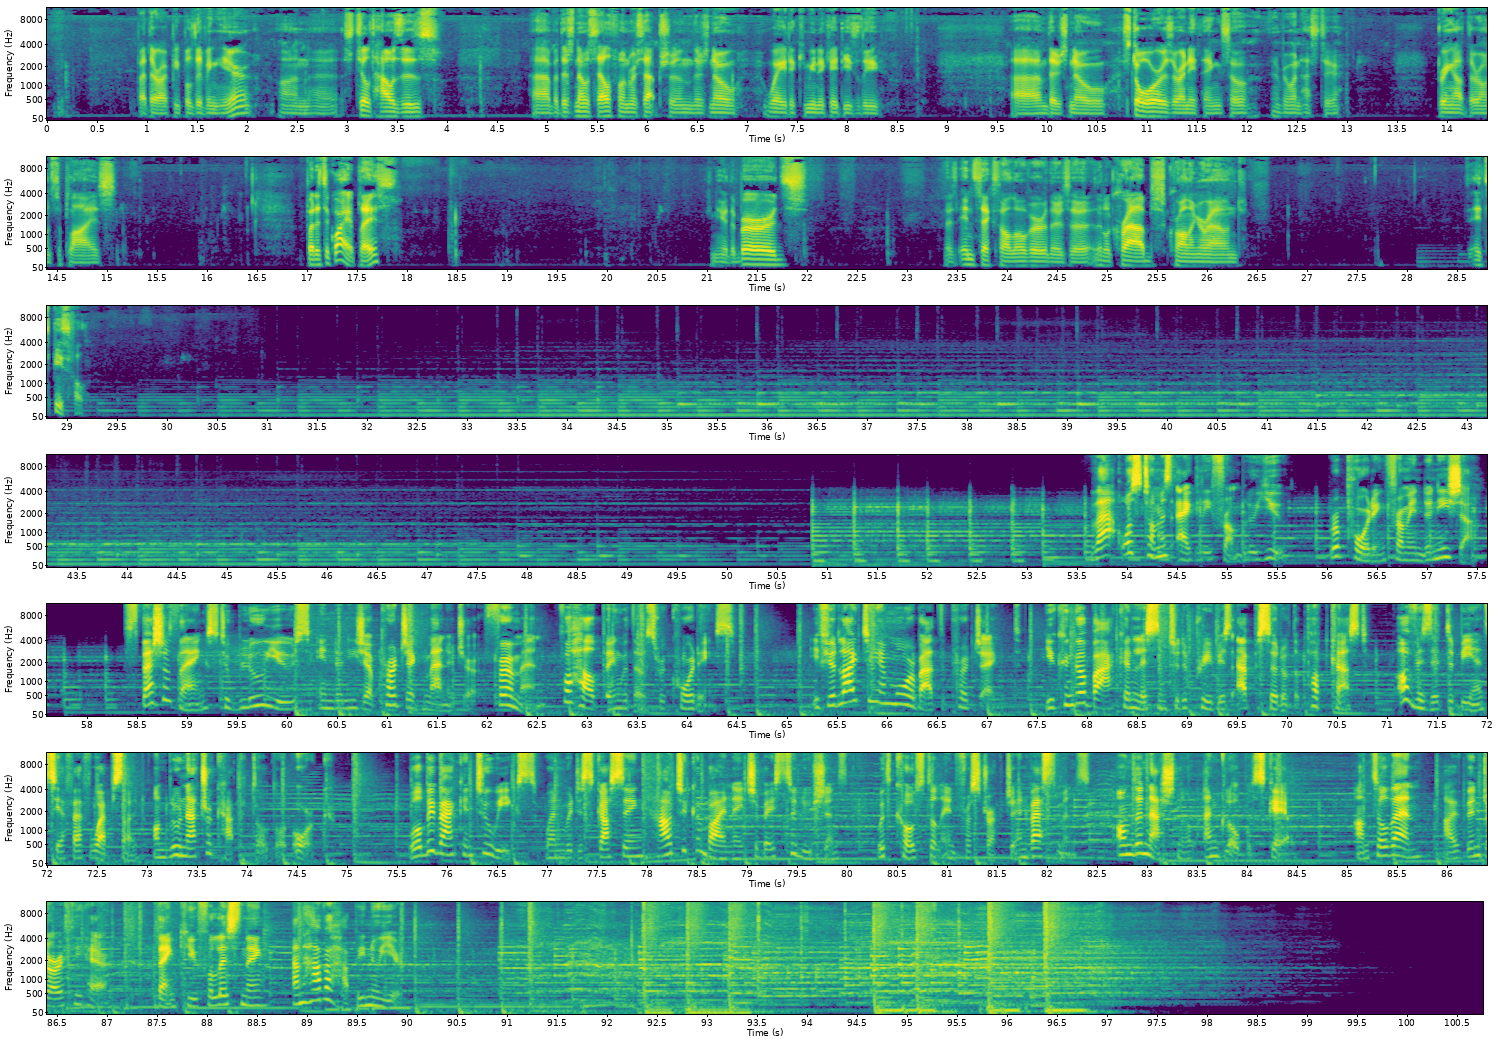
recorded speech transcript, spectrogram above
But there are people living here on uh, stilt houses, uh, but there's no cell phone reception, there's no way to communicate easily. Um, there's no stores or anything, so everyone has to bring out their own supplies. But it's a quiet place. You can hear the birds, there's insects all over. There's little crabs crawling around. It's peaceful. That was Thomas Egli from Blue U, reporting from Indonesia. Special thanks to Blue U's Indonesia project manager, Furman, for helping with those recordings. If you'd like to hear more about the project, you can go back and listen to the previous episode of the podcast or visit the BNCFF website on bluenaturalcapital.org. We'll be back in two weeks when we're discussing how to combine nature based solutions with coastal infrastructure investments on the national and global scale. Until then, I've been Dorothy Herr. Thank you for listening and have a happy new year.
